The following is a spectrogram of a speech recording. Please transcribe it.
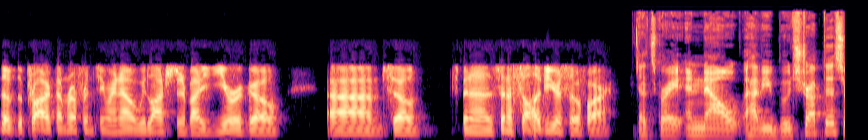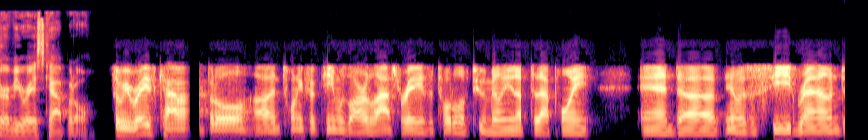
the the product I'm referencing right now, we launched it about a year ago. Um, so it's been a it's been a solid year so far. That's great. And now, have you bootstrapped this, or have you raised capital? So we raised capital uh, in 2015 was our last raise, a total of two million up to that point, and uh, you know it was a seed round,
